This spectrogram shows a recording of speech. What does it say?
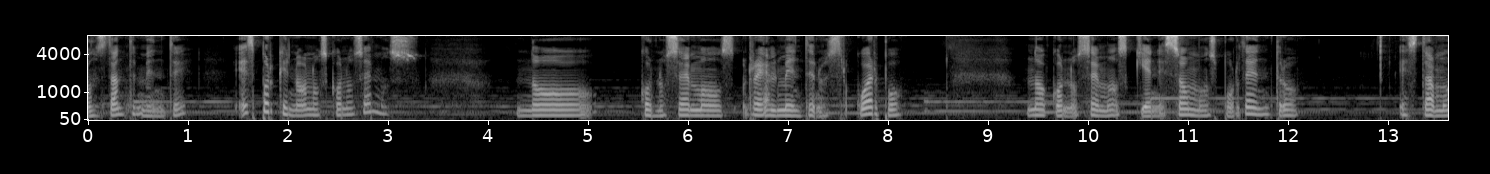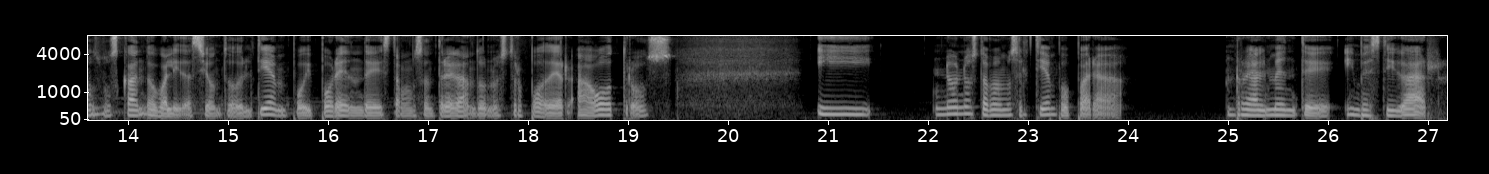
constantemente es porque no nos conocemos. No conocemos realmente nuestro cuerpo, no conocemos quiénes somos por dentro, estamos buscando validación todo el tiempo y por ende estamos entregando nuestro poder a otros. Y no nos tomamos el tiempo para realmente investigar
